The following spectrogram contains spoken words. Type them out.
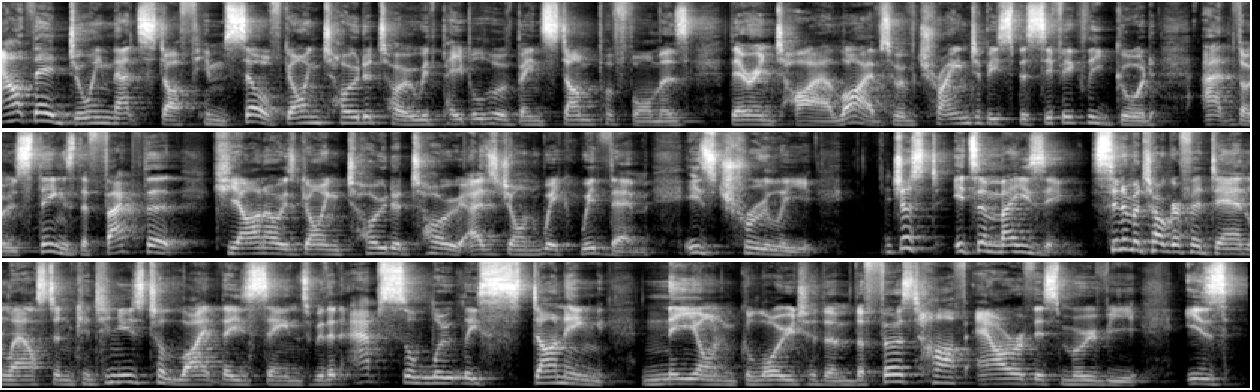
out there doing that stuff himself, going toe to toe with people who have been stunt performers their entire lives, who have trained to be specifically good at those things. The fact that Keanu is going toe to toe as John Wick with them is truly just, it's amazing. Cinematographer Dan Laustsen continues to light these scenes with an absolutely stunning neon glow to them. The first half hour of this movie is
